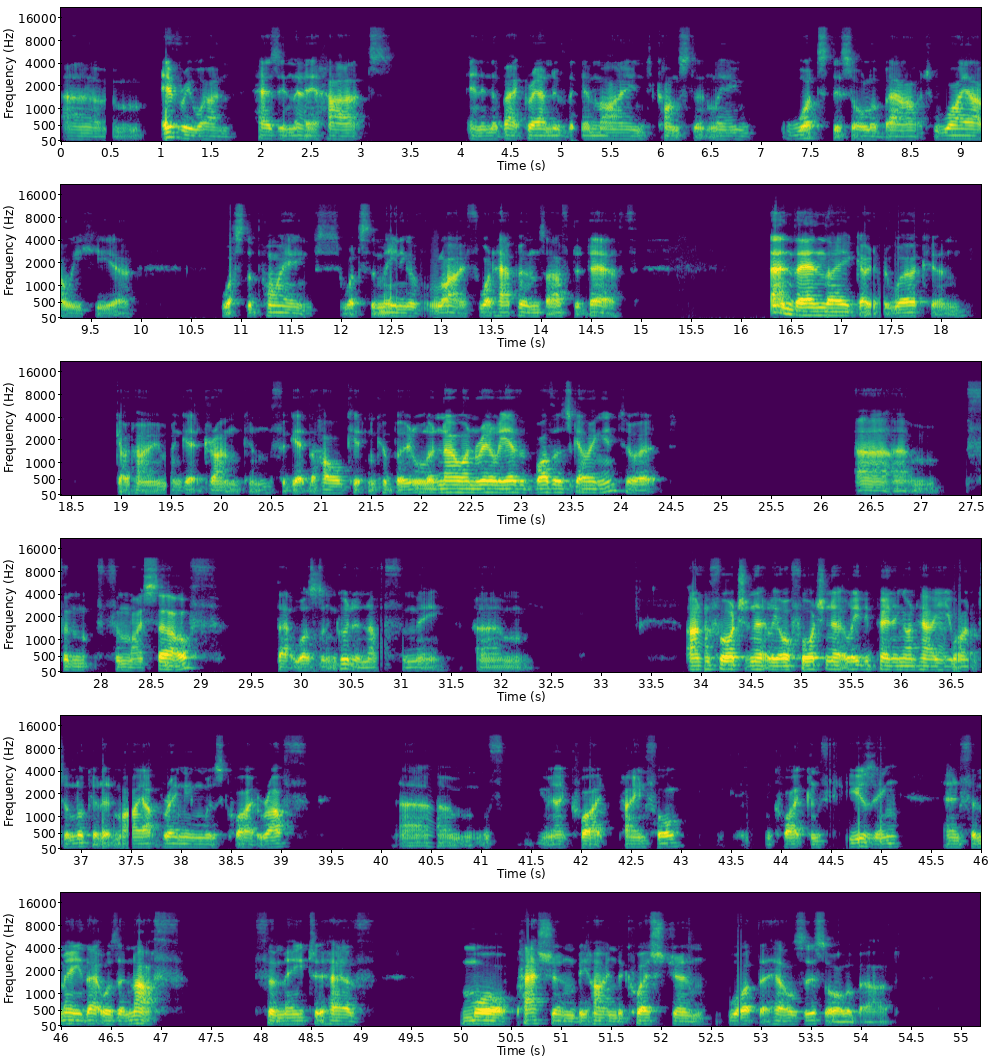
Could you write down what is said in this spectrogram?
um, everyone has in their hearts and in the background of their mind constantly what's this all about? Why are we here? What's the point? What's the meaning of life? What happens after death? And then they go to work and go home and get drunk and forget the whole kit and caboodle, and no one really ever bothers going into it. Um, for, for myself, that wasn't good enough for me. Um, unfortunately, or fortunately, depending on how you want to look at it, my upbringing was quite rough, um, you know, quite painful, and quite confusing. And for me, that was enough for me to have more passion behind the question, what the hell's this all about?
